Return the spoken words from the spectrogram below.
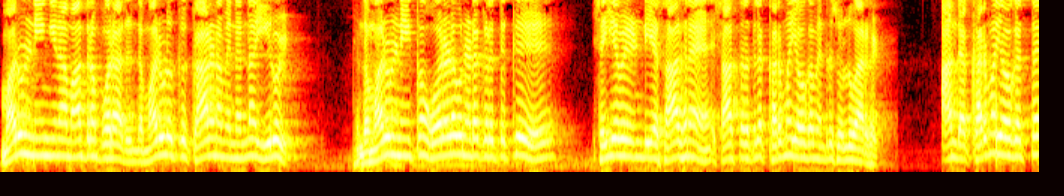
மருள் நீங்கினா மாத்திரம் போராது. இந்த மருளுக்கு காரணம் என்னென்னா இருள். இந்த மருள் நீக்கம் ஓரளவு நடக்கிறதுக்கு செய்ய வேண்டிய சாதனை சாஸ்திரத்தில் கர்மயோகம் என்று சொல்லுவார்கள். அந்த கர்மயோகத்தை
